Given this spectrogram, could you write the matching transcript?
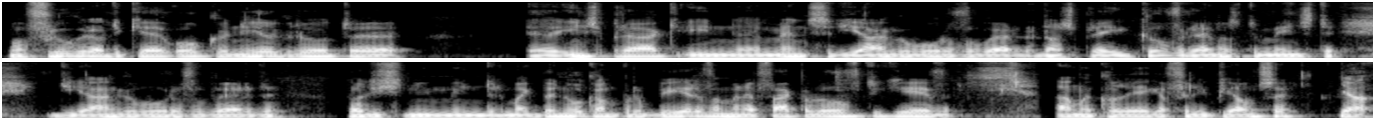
Want vroeger had ik eigenlijk ook een heel grote eh, inspraak in eh, mensen die aangeworven werden. Dan spreek ik over renners tenminste, die aangeworven werden. Dat is nu minder. Maar ik ben ook aan het proberen van mijn fakkel over te geven aan mijn collega Filip Jansen. ja,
